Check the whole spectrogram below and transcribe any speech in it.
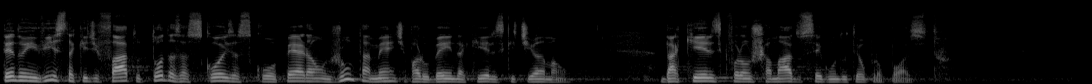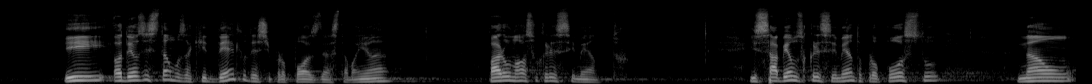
tendo em vista que de fato todas as coisas cooperam juntamente para o bem daqueles que te amam, daqueles que foram chamados segundo o teu propósito. E, ó Deus, estamos aqui dentro deste propósito desta manhã para o nosso crescimento. E sabemos que o crescimento proposto não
